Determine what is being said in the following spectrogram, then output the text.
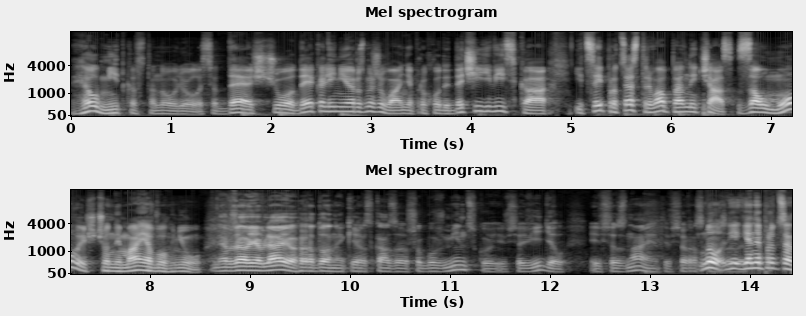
геомітка встановлювалася, де що, де яка лінія розмежування проходить, де чиї війська, і цей процес тривав певний час за умови, що немає вогню. Я вже уявляю Гордон, який розказував, що був в Мінську, і все відділ, і все знає, і все Ну розказує. я я не про це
